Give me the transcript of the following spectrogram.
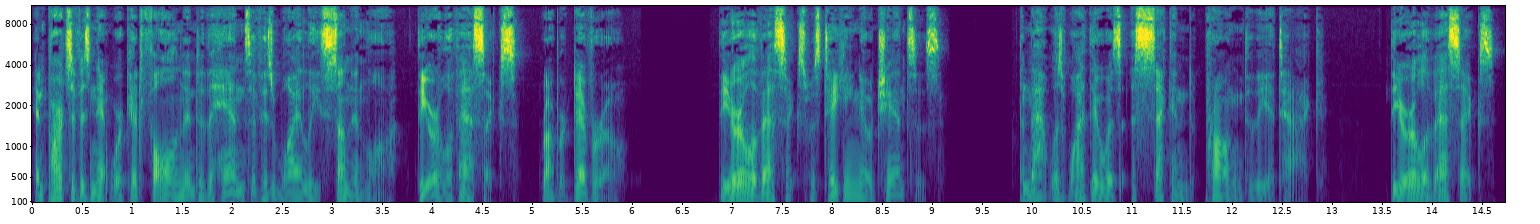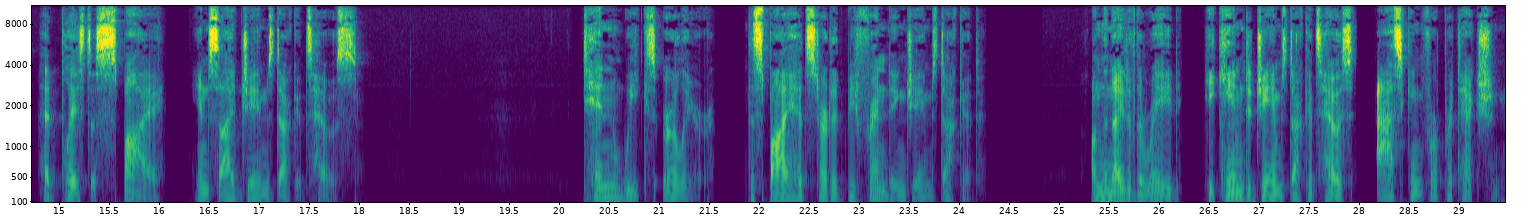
and parts of his network had fallen into the hands of his wily son in law, the Earl of Essex, Robert Devereux. The Earl of Essex was taking no chances, and that was why there was a second prong to the attack. The Earl of Essex had placed a spy inside James Duckett's house. Ten weeks earlier, the spy had started befriending James Duckett. On the night of the raid, he came to James Duckett's house asking for protection.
